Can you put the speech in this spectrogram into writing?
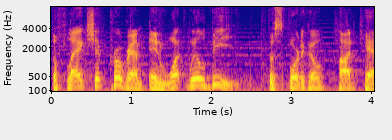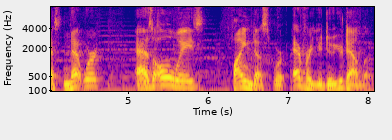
the flagship program in what will be the Sportico Podcast Network. As always, find us wherever you do your download.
